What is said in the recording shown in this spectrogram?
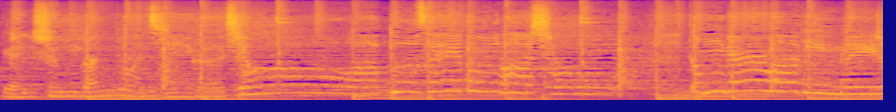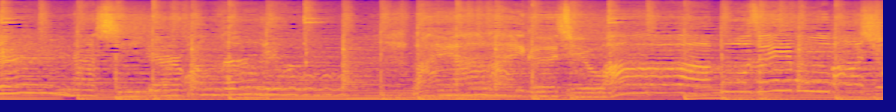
人生短短几个秋啊，不醉不罢秋。东边我的美人，那西边黄河流。来呀来个酒啊，不醉不罢休。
